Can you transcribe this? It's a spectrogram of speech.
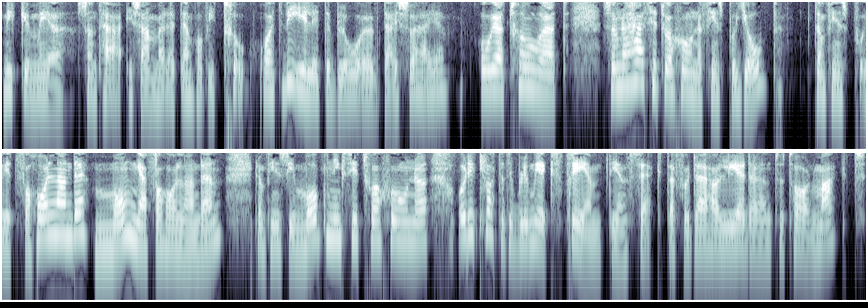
mycket mer sånt här i samhället än vad vi tror och att vi är lite blåögda i Sverige. Och jag tror att som den här situationen finns på jobb, de finns på ett förhållande, många förhållanden. De finns i mobbningssituationer och det är klart att det blir mer extremt i en sekt, därför där har ledaren total makt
